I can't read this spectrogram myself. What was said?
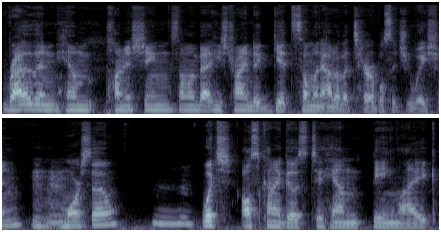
rather than him punishing someone bad, he's trying to get someone out of a terrible situation Mhm. more so. Mm-hmm. Which also kind of goes to him being like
